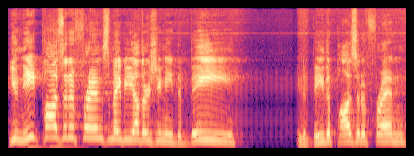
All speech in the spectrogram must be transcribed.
you need positive friends, maybe others you need to be. You need to be the positive friend.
